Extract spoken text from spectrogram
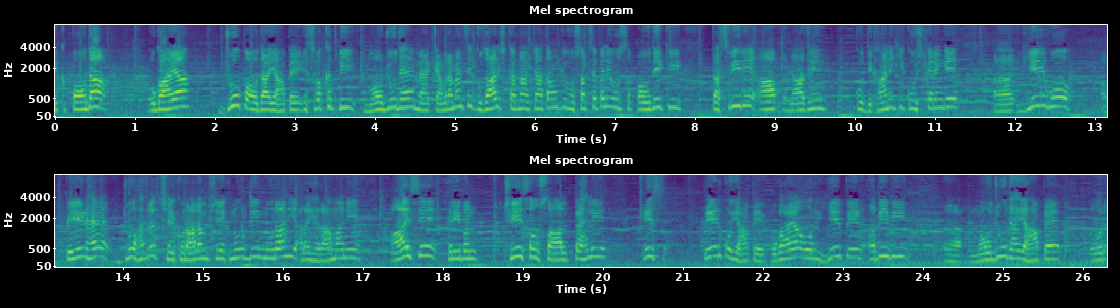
एक पौधा उगाया जो पौधा यहाँ पे इस वक्त भी मौजूद है, मैं कैमरामैन से गुजारिश करना चाहता हूँ कि वो सबसे पहले उस पौधे की तस्वीरें आप नाजरीन को दिखाने की कोशिश करेंगे। ये वो पेड़ है जो हज़रत शेखुल आलम शेख नूरदीन नूरानी रहमा ने आज से करीबन 600 साल पहले इस पेड़ को यहाँ पे उगाया और ये पेड़ अभी भी मौजूद है यहाँ पे। और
